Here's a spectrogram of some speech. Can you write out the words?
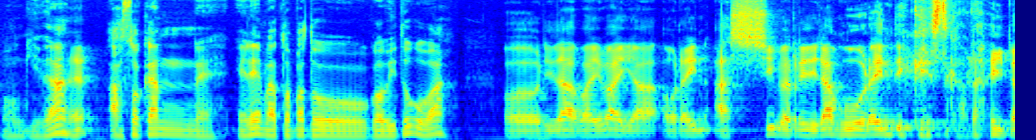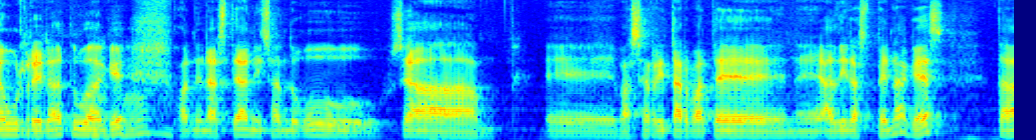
Ongi da. Eh? Azokan eh, ere bat topatuko ditugu ba. Hori da, bai, bai, ja, orain hasi berri dira, gu oraindik ez gara inaurreratuak, eh? Joan den astean izan dugu, osea, e, baserritar baten e, adirazpenak, ez? Eta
